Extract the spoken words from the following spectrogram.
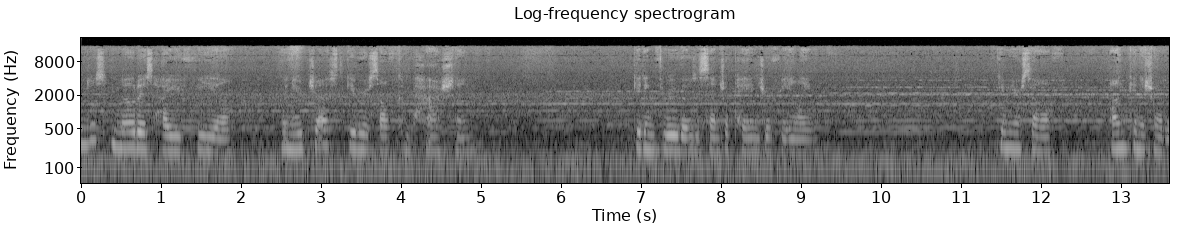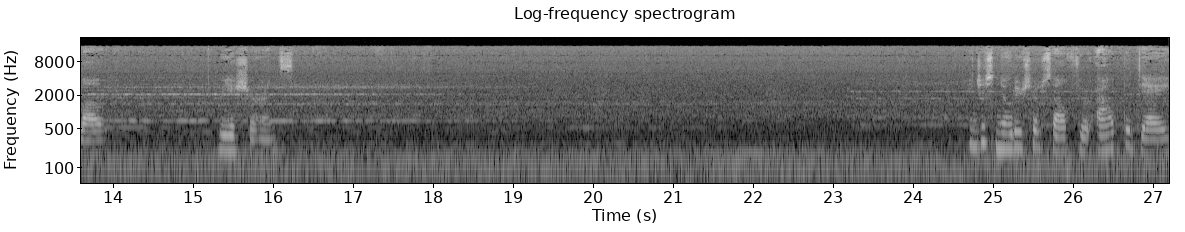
And just notice how you feel when you just give yourself compassion, getting through those essential pains you're feeling. Give yourself unconditional love, reassurance. And just notice yourself throughout the day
